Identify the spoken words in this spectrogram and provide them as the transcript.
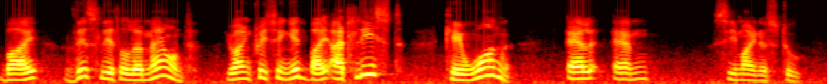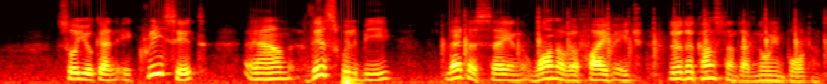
by this little amount. You are increasing it by at least k1 lm c minus 2. So you can increase it and this will be, let us say in 1 over 5h, the, the constant have no importance,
